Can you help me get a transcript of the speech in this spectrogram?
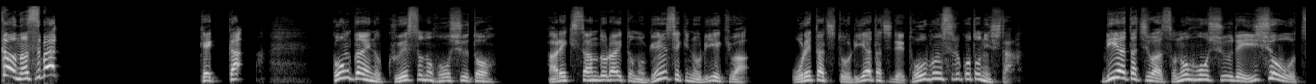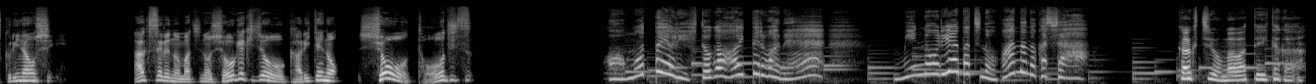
このスバ。結果今回のクエストの報酬とアレキサンドライトの原石の利益は俺たちとリアたちで当分することにした。リアたちはその報酬で衣装を作り直しアクセルの街の小劇場を借りてのショー当日。思ったより人が入ってるわね。みんなリアたちのファンなのかしら？各地を回っていたが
